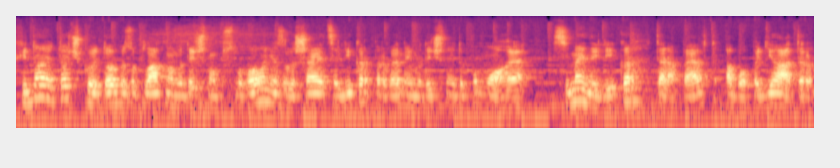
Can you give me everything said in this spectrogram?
Вхідною точкою до безоплатного медичного обслуговування залишається лікар первинної медичної допомоги, сімейний лікар, терапевт або педіатр.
